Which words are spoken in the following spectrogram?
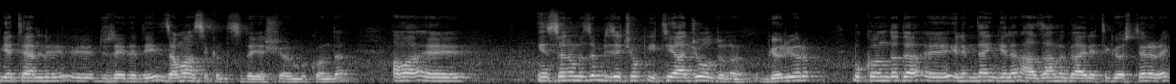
yeterli e, düzeyde değil. Zaman sıkıntısı da yaşıyorum bu konuda. Ama e, insanımızın bize çok ihtiyacı olduğunu görüyorum. Bu konuda da e, elimden gelen azami gayreti göstererek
